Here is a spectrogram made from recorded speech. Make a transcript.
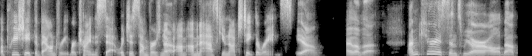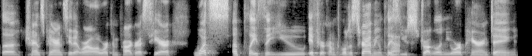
appreciate the boundary we're trying to set, which is some version yeah. of I'm, I'm going to ask you not to take the reins. Yeah, I love that. I'm curious since we are all about the transparency that we're all a work in progress here. What's a place that you, if you're comfortable describing a place yeah. you struggle in your parenting?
